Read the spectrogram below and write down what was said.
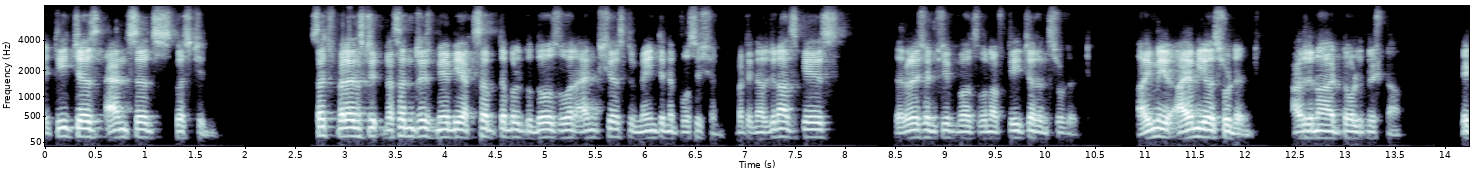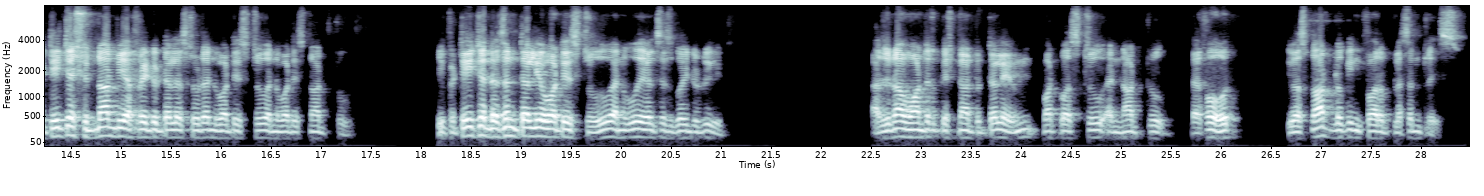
A teacher's answers question. Such balanced pleasantries may be acceptable to those who are anxious to maintain a position, but in Arjuna's case, the relationship was one of teacher and student. I am, I am your student, Arjuna had told Krishna. A teacher should not be afraid to tell a student what is true and what is not true. If a teacher doesn't tell you what is true, and who else is going to do it? Arjuna wanted Krishna to tell him what was true and not true. Therefore, he was not looking for pleasantries.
